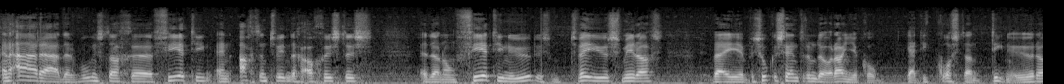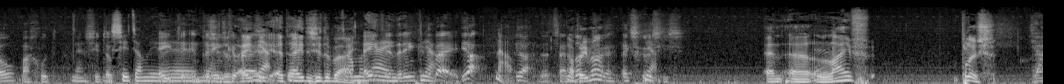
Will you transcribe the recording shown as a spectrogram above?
een aanrader. Woensdag eh, 14 en 28 augustus. En dan om 14 uur, dus om 2 uur s middags. Bij eh, bezoekerscentrum de Oranjekom. Ja, die kost dan 10 euro. Maar goed, Ja, er zit ook zit dan weer, eten eh, en zit drinken het bij. eten- het eten zit erbij. Eten en drinken Ja. erbij. Ja, Nou, ja dat zijn Nou, prima. excursies. En eh, Live Plus. Ja,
